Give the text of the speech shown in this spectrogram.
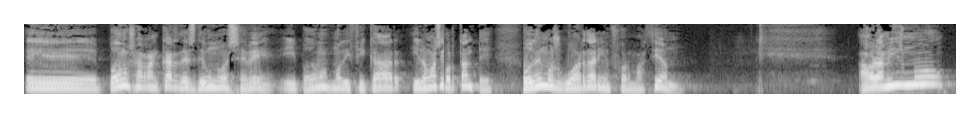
Eh, podemos arrancar desde un USB y podemos modificar, y lo más importante, podemos guardar información. Ahora mismo,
